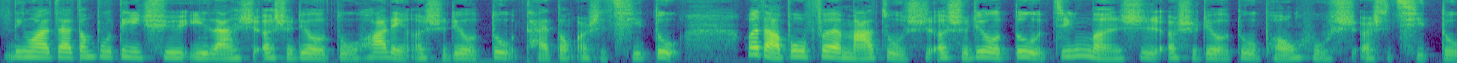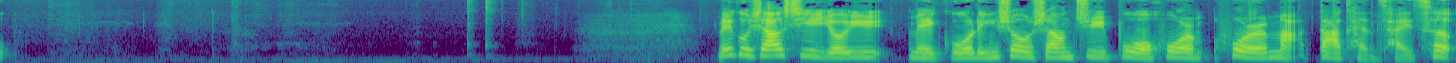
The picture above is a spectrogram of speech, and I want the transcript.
另外，在东部地区，宜兰是二十六度，花莲二十六度，台东二十七度。外岛部分，马祖是二十六度，金门是二十六度，澎湖是二十七度。美股消息，由于美国零售商巨擘霍尔霍尔玛大砍财测，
